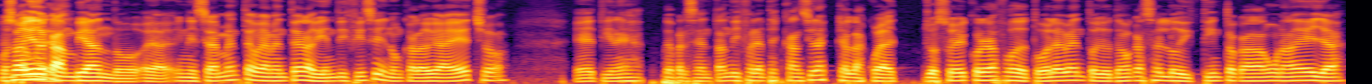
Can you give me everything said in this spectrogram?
Eso ha ido eso. cambiando. Eh, inicialmente, obviamente, era bien difícil, nunca lo había hecho. Eh, tienes, te presentan diferentes canciones que las cuales yo soy el coreógrafo de todo el evento. Yo tengo que hacerlo distinto cada una de ellas,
